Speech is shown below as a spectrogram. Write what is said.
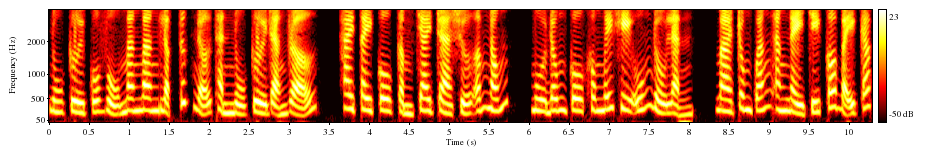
nụ cười của vụ mang mang lập tức nở thành nụ cười rạng rỡ, hai tay cô cầm chai trà sữa ấm nóng, mùa đông cô không mấy khi uống đồ lạnh, mà trong quán ăn này chỉ có 7 cắp,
